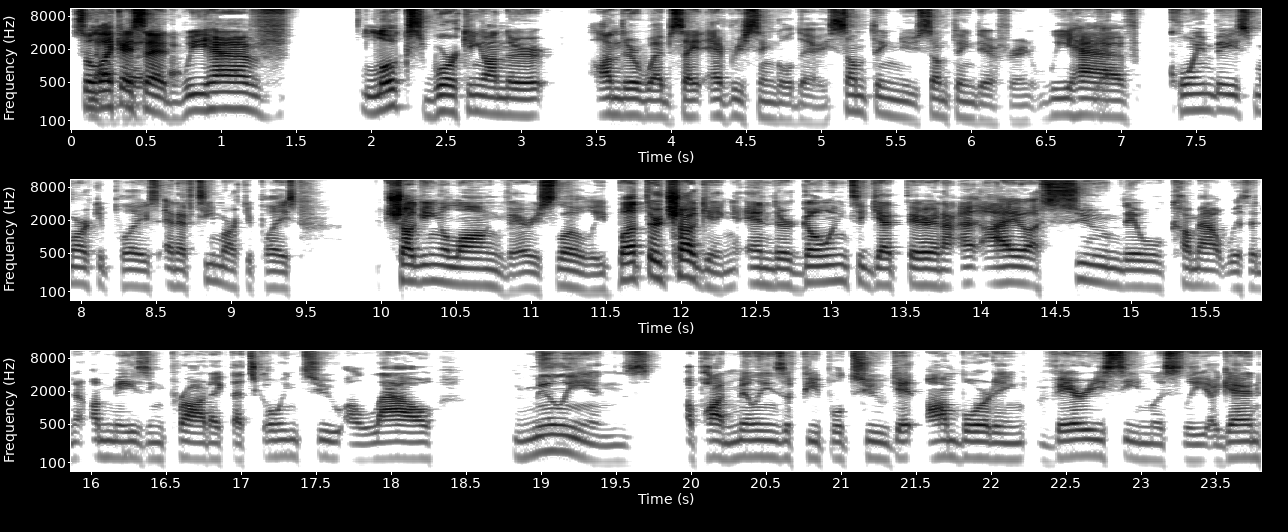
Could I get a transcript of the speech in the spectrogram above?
so No, like I said, we have looks working on their on their website every single day. Something new, something different. We have Coinbase Marketplace, NFT Marketplace, chugging along very slowly, but they're chugging and they're going to get there. And I, I assume they will come out with an amazing product that's going to allow millions upon millions of people to get onboarding very seamlessly. Again,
